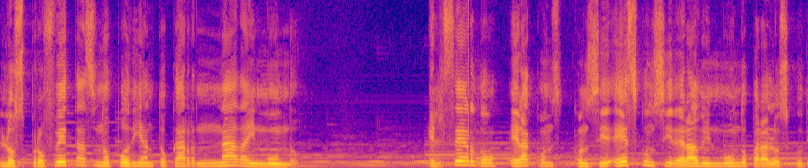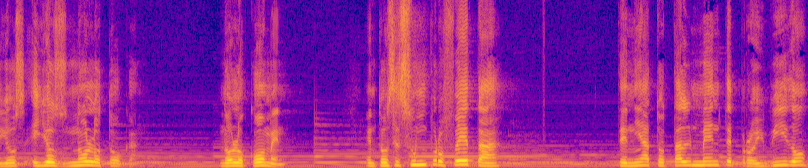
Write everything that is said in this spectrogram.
los profetas no podían tocar nada inmundo. El cerdo era, es considerado inmundo para los judíos, ellos no lo tocan, no lo comen. Entonces un profeta tenía totalmente prohibido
